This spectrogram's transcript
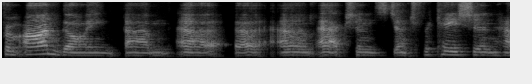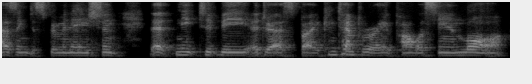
from ongoing um, uh, uh, um, actions, gentrification, housing discrimination that need to be addressed by contemporary policy and law.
